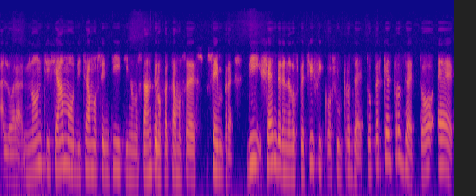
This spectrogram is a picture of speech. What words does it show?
Allora, non ci siamo diciamo, sentiti, nonostante lo facciamo se- sempre, di scendere nello specifico sul progetto perché il progetto è,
